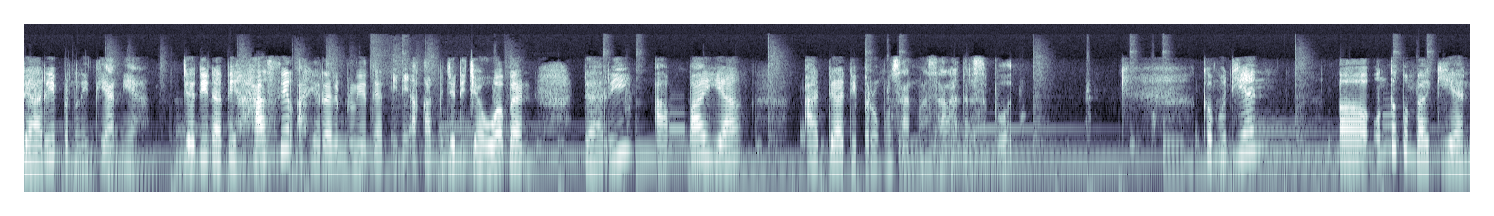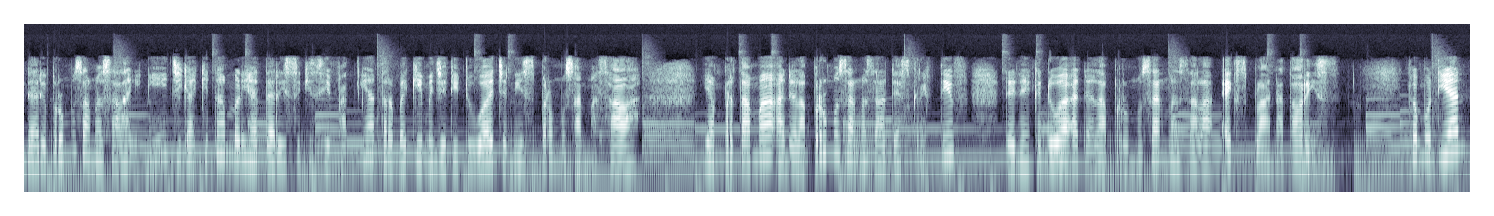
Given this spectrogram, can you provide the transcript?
dari penelitiannya. Jadi nanti hasil akhir dari penelitian ini akan menjadi jawaban dari apa yang ada di perumusan masalah tersebut. Kemudian uh, untuk pembagian dari perumusan masalah ini, jika kita melihat dari segi sifatnya terbagi menjadi dua jenis perumusan masalah. Yang pertama adalah perumusan masalah deskriptif dan yang kedua adalah perumusan masalah eksplanatoris. Kemudian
